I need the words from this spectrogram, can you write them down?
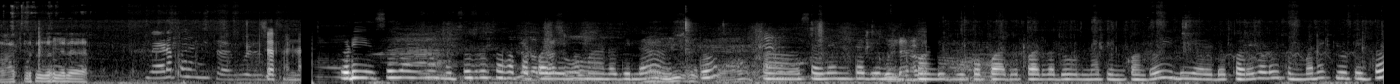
ಹಾಕ್ಬಿಡ್ತದೆ ಆಮೇಲೆ ನೋಡಿ ಹೆಸರುಗಳನ್ನ ಮುಟ್ಟಿದ್ರು ಸಹ ಪಾಪ ಏನು ಮಾಡೋದಿಲ್ಲ. ಅಷ್ಟು ಸೈಲೆಂಟಾಗಿ ನಿಂತ್ಕೊಂಡಿದ್ವು ಪಾಪ ಅದ್ರ ಪಾಡ್ಗೆ ಅದು ಹುಲ್ಲನ್ನ ತಿನ್ಕೊಂಡು. ಇಲ್ಲಿ ಎರಡು ಕರುಗಳು ತುಂಬಾನೇ ಕ್ಯೂಟ್ ಇದ್ದು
